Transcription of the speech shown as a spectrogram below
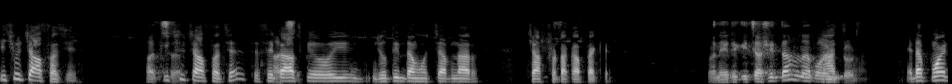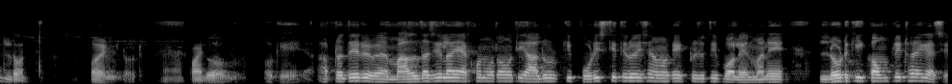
কিছু চাষ আছে। আচ্ছা। কিছু চাষ আছে তো সেটা আচ্ছা। আজকে ওই জ্যোতির দাম হচ্ছে আপনার চারশো টাকা প্যাকেট মানে এটা কি চাষির দাম না পয়েন্ট আচ্ছা লোড এটা point load point load point load okay আপনাদের মালদা জেলায় এখন মোটামুটি আলুর কি পরিস্থিতি রয়েছে আমাকে একটু যদি বলেন? মানে লোড কি কমপ্লিট হয়ে গেছে?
